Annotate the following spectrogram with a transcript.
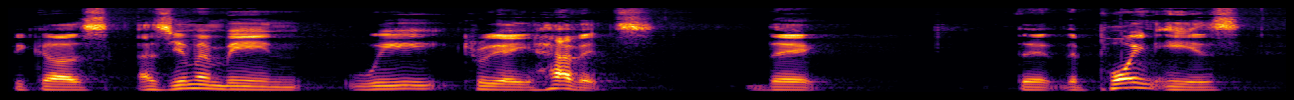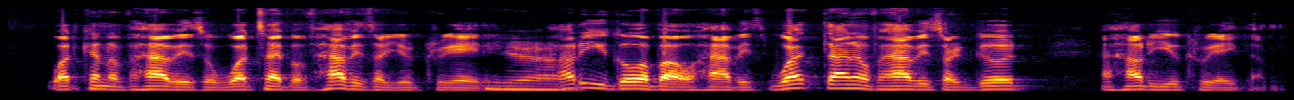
Because as human beings, we create habits. The, the, the point is what kind of habits or what type of habits are you creating? Yeah. How do you go about habits? What kind of habits are good and how do you create them?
